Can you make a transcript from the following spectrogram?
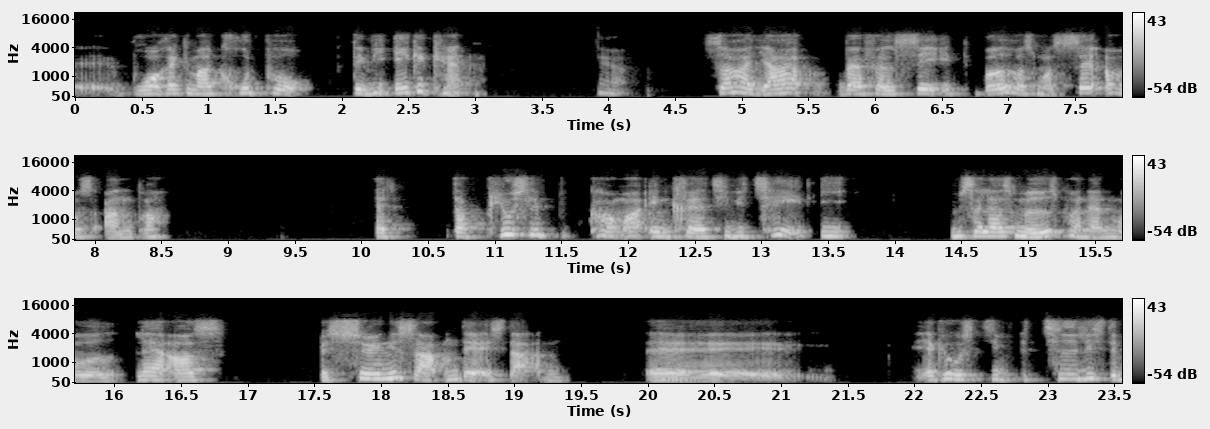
øh, bruger rigtig meget krudt på det, vi ikke kan, ja. så har jeg i hvert fald set, både hos mig selv og hos andre, at der pludselig kommer en kreativitet i, så lad os mødes på en anden måde. Lad os øh, synge sammen der i starten. Mm. Øh, jeg kan huske de tidligste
